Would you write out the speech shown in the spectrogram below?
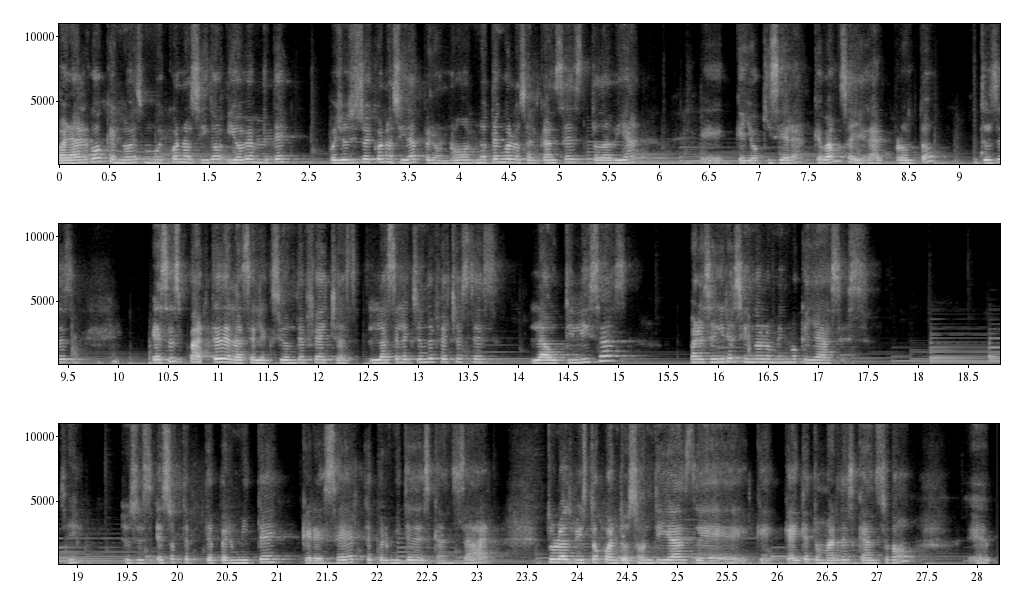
Para algo que no es muy conocido y obviamente pues yo sí soy conocida, pero no, no tengo los alcances todavía eh, que yo quisiera, que vamos a llegar pronto. Entonces, esa es parte de la selección de fechas. La selección de fechas es, la utilizas para seguir haciendo lo mismo que ya haces. ¿Sí? Entonces, eso te, te, permite crecer, te permite descansar. Tú lo has visto cuando son días de, que, que hay que tomar descanso. Eh,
